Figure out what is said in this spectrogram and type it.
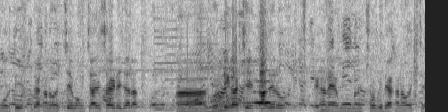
মূর্তি দেখানো হচ্ছে এবং চারি সাইডে যারা দণ্ডি কাটছে তাদেরও এখানে মানে ছবি দেখানো হচ্ছে।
